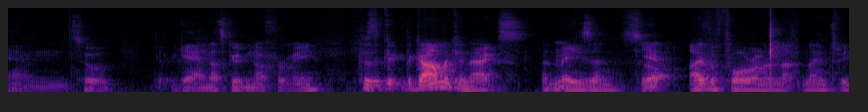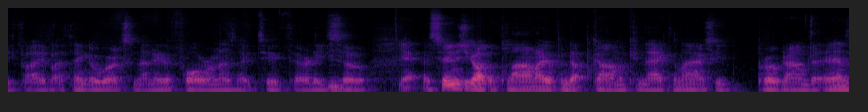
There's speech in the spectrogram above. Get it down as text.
um so again that's good enough for me because the, the Garmin Connect's amazing. So Mm. Yeah. I have a Forerunner at 935. I think it works in any of the Forerunners like 230. Mm. So yeah as soon as you got the plan, I opened up Garmin Connect and I actually programmed it in.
